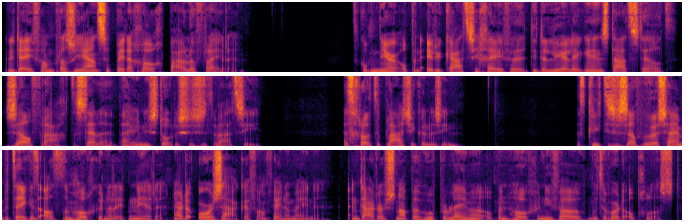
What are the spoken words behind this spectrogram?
een idee van Braziliaanse pedagoog Paulo Freire. Komt neer op een educatie geven die de leerlingen in staat stelt zelf vragen te stellen bij hun historische situatie. Het grote plaatje kunnen zien. Het kritische zelfbewustzijn betekent altijd omhoog kunnen redeneren naar de oorzaken van fenomenen en daardoor snappen hoe problemen op een hoger niveau moeten worden opgelost.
